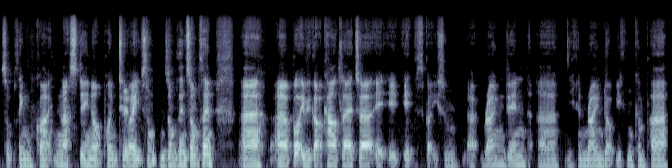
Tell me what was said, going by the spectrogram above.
something quite nasty, 0.28 something, something, something. Uh, uh, but if you've got a calculator, it, has it, got you some uh, rounding. Uh, you can round up, you can compare.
